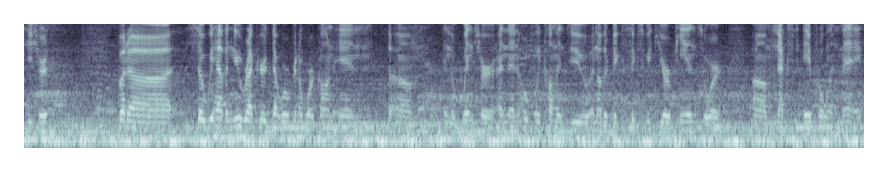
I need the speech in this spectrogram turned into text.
t-shirts. But uh, so we have a new record that we're going to work on in the um, in the winter, and then hopefully come and do another big six-week European tour um, next April and May,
